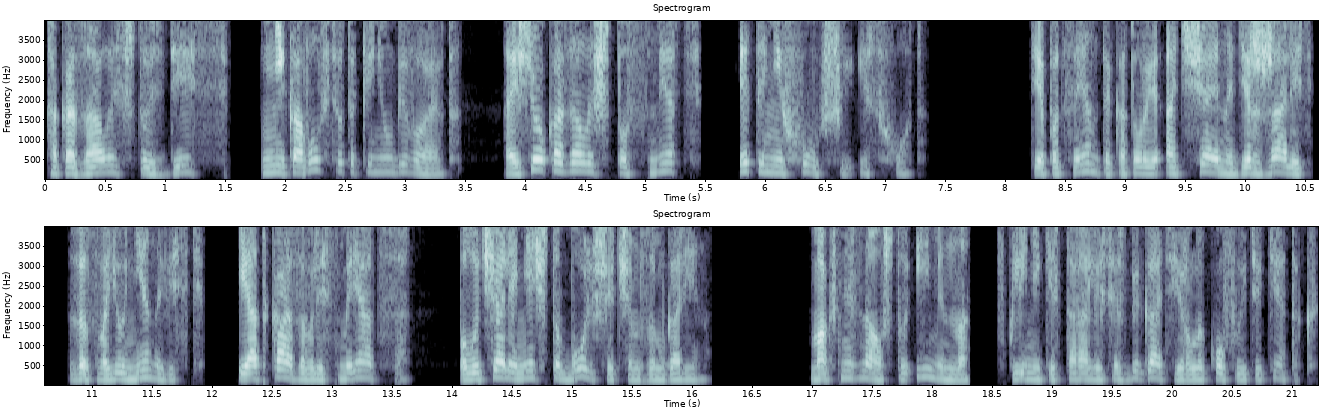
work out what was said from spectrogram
Оказалось, что здесь никого все-таки не убивают. А еще оказалось, что смерть — это не худший исход. Те пациенты, которые отчаянно держались за свою ненависть и отказывались смиряться, получали нечто большее, чем замгарин. Макс не знал, что именно в клинике старались избегать ярлыков и этикеток,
